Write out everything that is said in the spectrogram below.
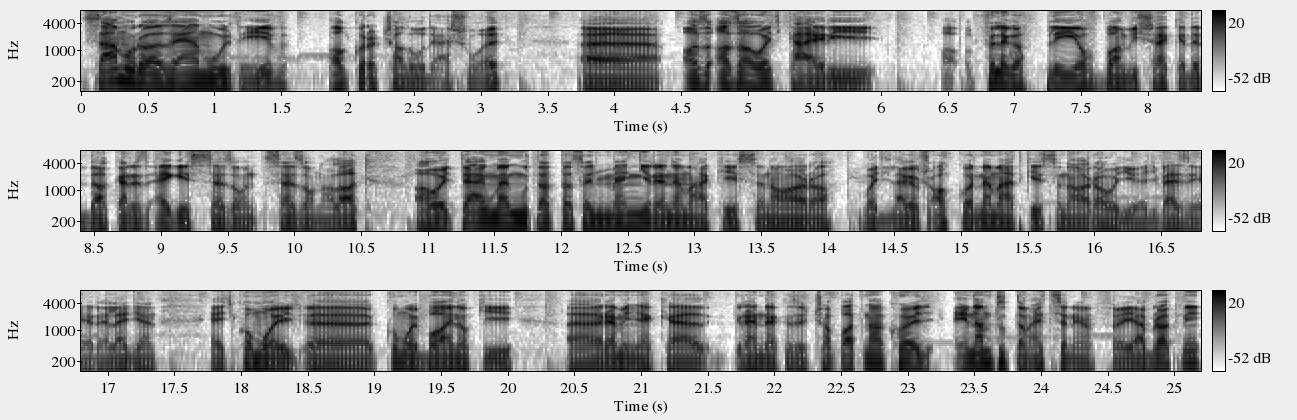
számomra az elmúlt év akkora csalódás volt, az, az, ahogy Kyrie a, főleg a playoffban viselkedett, de akár az egész szezon, szezon alatt, ahogy tényleg megmutatta az, hogy mennyire nem áll készen arra, vagy legalábbis akkor nem állt készen arra, hogy ő egy vezérre legyen egy komoly, uh, komoly bajnoki uh, reményekkel rendelkező csapatnak, hogy én nem tudtam egyszerűen följebb rakni.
